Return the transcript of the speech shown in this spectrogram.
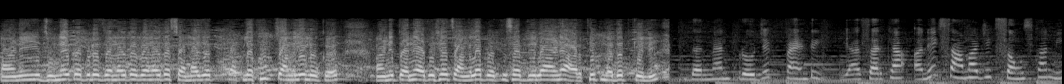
आणि जुने कपडे जमवता जमवता समाजात आपल्या खूप चांगले लोक आहेत. आणि त्यांनी अतिशय चांगला प्रतिसाद दिला आणि आर्थिक मदत केली. दरम्यान प्रोजेक्ट पॅन्ट्री यासारख्या अनेक सामाजिक संस्थांनी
